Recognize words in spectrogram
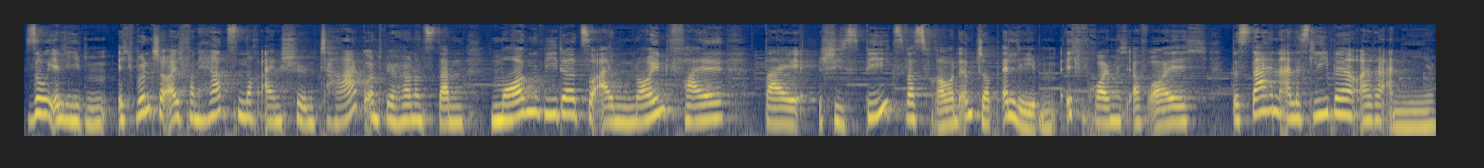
So, ihr Lieben, ich wünsche euch von Herzen noch einen schönen Tag und wir hören uns dann morgen wieder zu einem neuen Fall bei She Speaks, was Frauen im Job erleben. Ich freue mich auf euch. Bis dahin alles Liebe, eure Annie.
